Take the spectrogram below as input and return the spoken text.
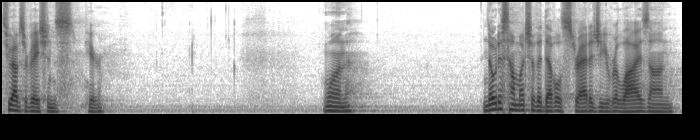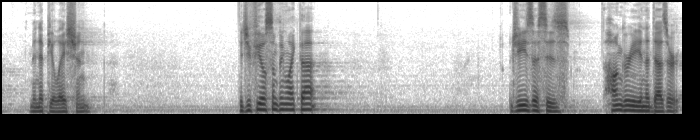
Two observations here. One, notice how much of the devil's strategy relies on manipulation. Did you feel something like that? Jesus is hungry in the desert.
